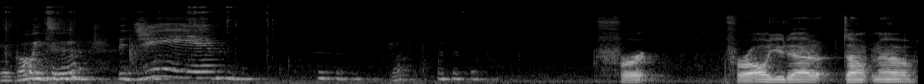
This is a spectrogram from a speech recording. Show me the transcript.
You're going to the gym. For, for all you that don't know,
